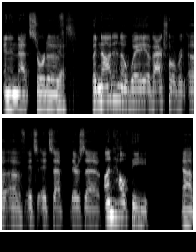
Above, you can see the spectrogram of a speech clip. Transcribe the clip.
and in that sort of yes but not in a way of actual uh, of it's it's a there's a unhealthy uh,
